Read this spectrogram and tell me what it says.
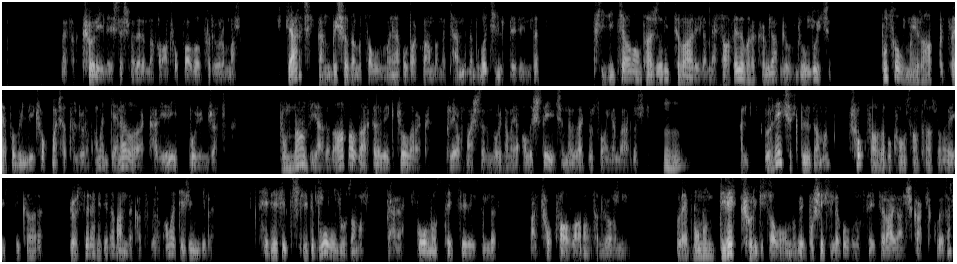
mesela Curry ile eşleşmelerinde falan çok fazla hatırlıyorum ben. Gerçekten dış adamı savunmaya odaklandığında, kendini bula kilitlediğinde fiziki avantajları itibariyle mesafede bırakabilen bir oyuncu olduğu için bu savunmayı rahatlıkla yapabildiği çok maç hatırlıyorum. Ama genel olarak kariyeri boyunca bundan ziyade daha fazla arkada bekçi olarak playoff maçlarında oynamaya alıştığı için özellikle son yıllardır. Hı hı. Hani öne çıktığı zaman çok fazla bu konsantrasyonu ve istikrarı gösteremediğine ben de katılıyorum. Ama dediğim gibi hedefi kilidi bu olduğu zaman yani Golden State serisinde ben çok fazla hatırlıyorum. LeBron'un direkt Curry'i savundu ve bu şekilde Golden State'i raydan çıkarttıkları.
